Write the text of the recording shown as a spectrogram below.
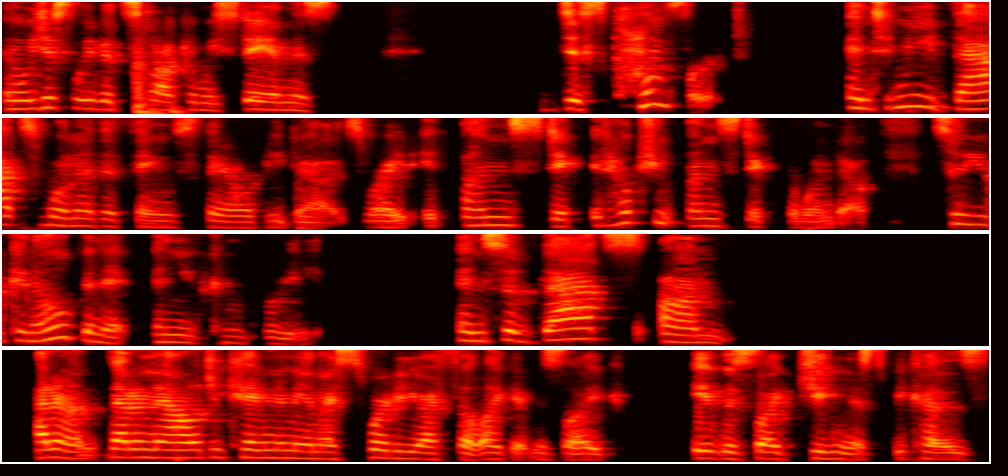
And we just leave it stuck and we stay in this discomfort. And to me that's one of the things therapy does right? It unstick it helps you unstick the window so you can open it and you can breathe. And so that's um i don't know that analogy came to me and i swear to you i felt like it was like it was like genius because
